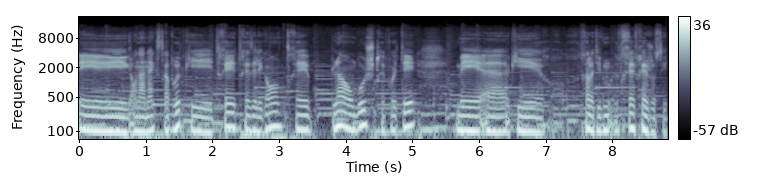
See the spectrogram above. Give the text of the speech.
Et on a un extra brut qui est très très élégant, très plein en bouche, très fouetté, mais euh, qui est relativement très fraîche aussi.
